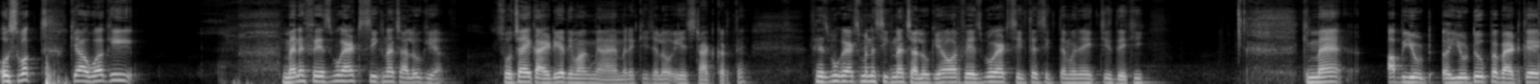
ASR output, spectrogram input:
उस वक्त क्या हुआ कि मैंने फेसबुक एड्स सीखना चालू किया। सोचा एक आइडिया दिमाग में आया मेरे कि चलो ये स्टार्ट करते हैं। फेसबुक एड्स मैंने सीखना चालू किया और फेसबुक एड्स सीखते सीखते मैंने एक चीज़ देखी कि मैं अब यू यूट्यूब पे बैठ के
